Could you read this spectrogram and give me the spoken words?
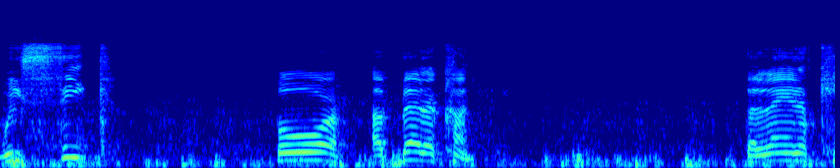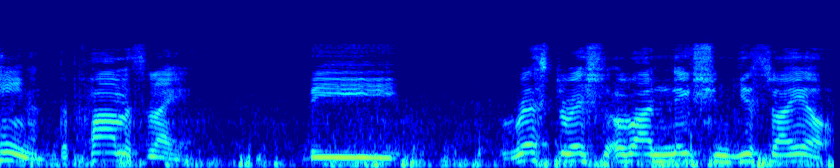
we seek for a better country. The land of Canaan, the promised land, the restoration of our nation, Israel.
